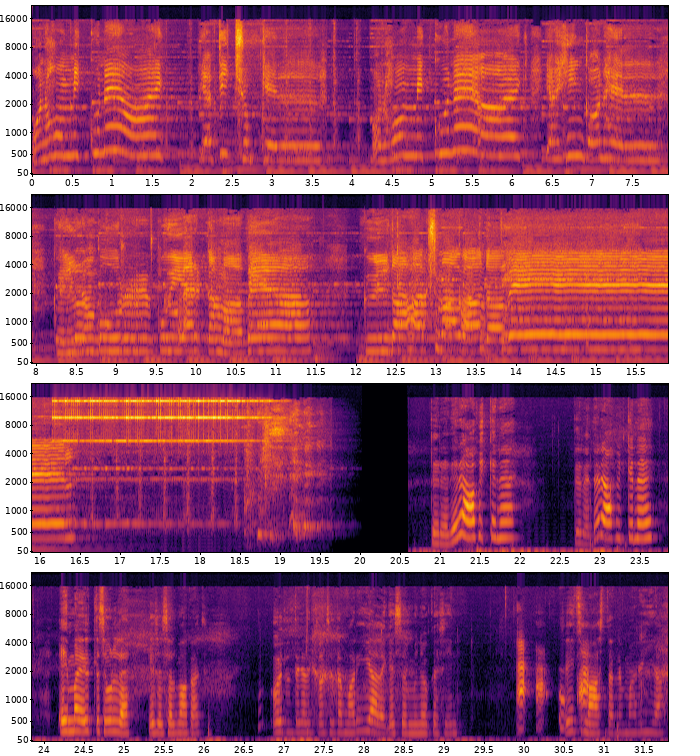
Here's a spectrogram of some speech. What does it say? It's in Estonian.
on hommikune aeg ja tiksub kell. on hommikune aeg ja hing on hell. küll on kurb, kui ärkama pea, küll tahaks magada veel. tere, tere, ahvikene. tere, tere, ahvikene. ei, ma ei ütle sulle, kes sa seal magad. ma ütlen tegelikult seda Mariale, kes on minuga siin. Seitsmeaastane Maria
